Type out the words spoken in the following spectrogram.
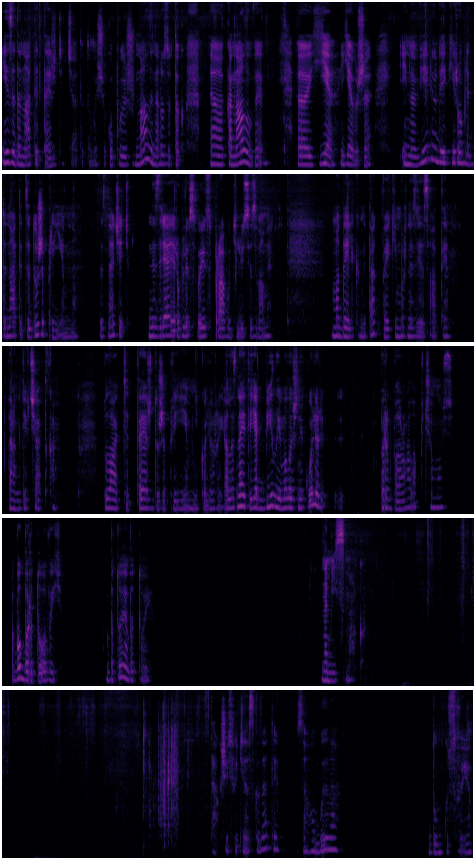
І задонати теж, дівчата, тому що купую журнали на розвиток е, каналу. Ви, е, є, є вже і нові люди, які роблять донати. Це дуже приємно. Значить, не зря я роблю свою справу, ділюся з вами модельками, так, по яким можна зв'язати. Так, дівчатка. Плаття теж дуже приємні кольори. Але знаєте, я білий молочний колір е, прибирала б чомусь. Або бордовий. Або той, або той. На мій смак. Так, щось хотіла сказати. Загубила думку свою.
